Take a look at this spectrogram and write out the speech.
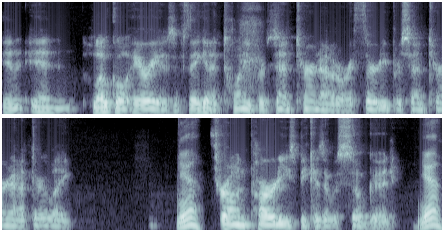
in in local areas, if they get a twenty percent turnout or a thirty percent turnout, they're like Yeah, throwing parties because it was so good. yeah,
